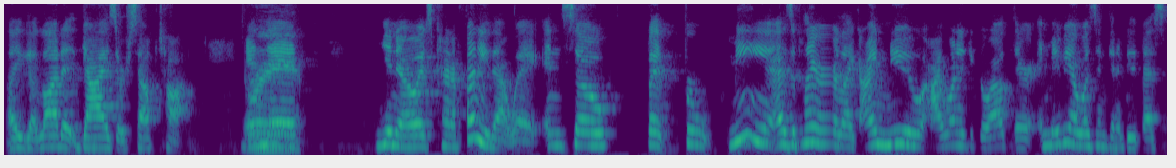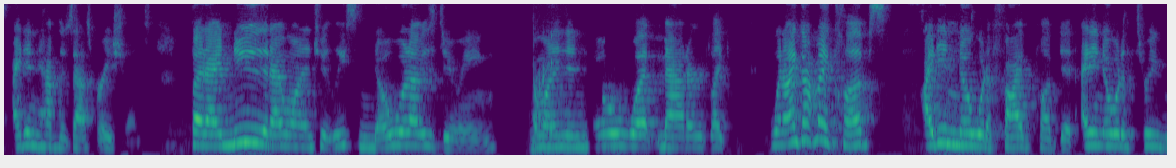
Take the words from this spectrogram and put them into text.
Like a lot of guys are self-taught, and right. then you know it's kind of funny that way. And so, but for me as a player, like I knew I wanted to go out there, and maybe I wasn't going to be the best. I didn't have those aspirations, but I knew that I wanted to at least know what I was doing. Right. I wanted to know what mattered. Like when I got my clubs, I didn't know what a five club did. I didn't know what a three,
